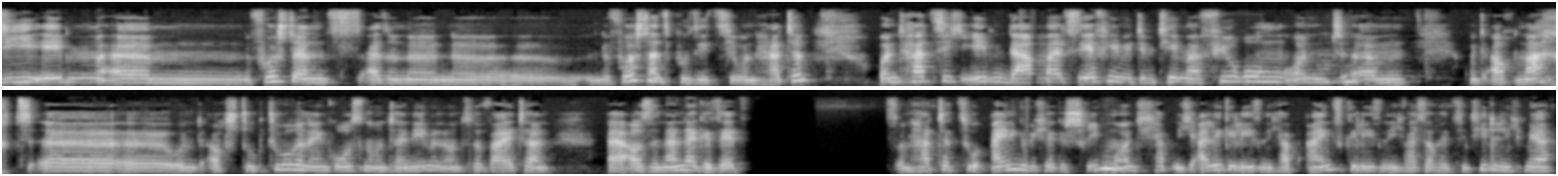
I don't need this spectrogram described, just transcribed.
die eben ähm, Vorstands, also eine, eine, äh, eine, Vorstandsposition hatte und hat sich eben damals sehr viel mit dem Thema Führung und, mhm. ähm, und auch Macht äh, äh, und auch Strukturen in großen Unternehmen und so weiter äh, auseinandergesetzt und hat dazu einige Bücher geschrieben und ich habe nicht alle gelesen, ich habe eins gelesen, ich weiß auch jetzt den Titel nicht mehr,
